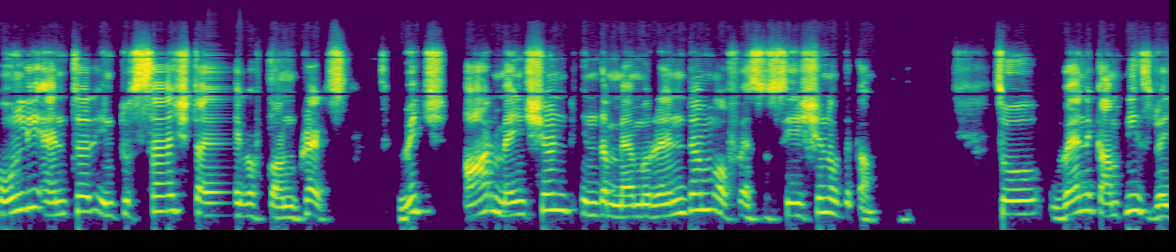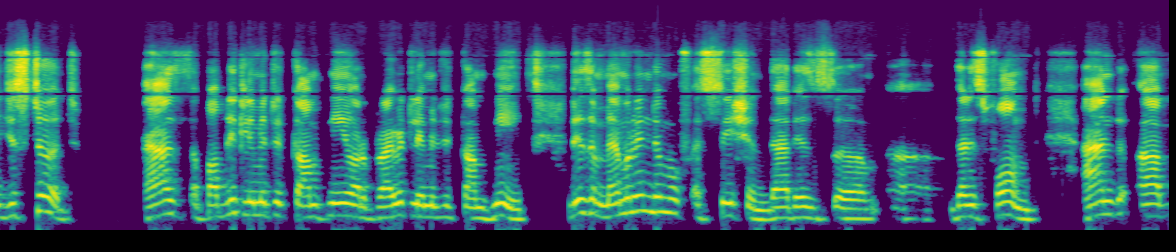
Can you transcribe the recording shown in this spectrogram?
only enter into such type of contracts which are mentioned in the memorandum of association of the company. So when a company is registered as a public limited company or a private limited company, there's a memorandum of association that is uh, uh, that is formed, and uh,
